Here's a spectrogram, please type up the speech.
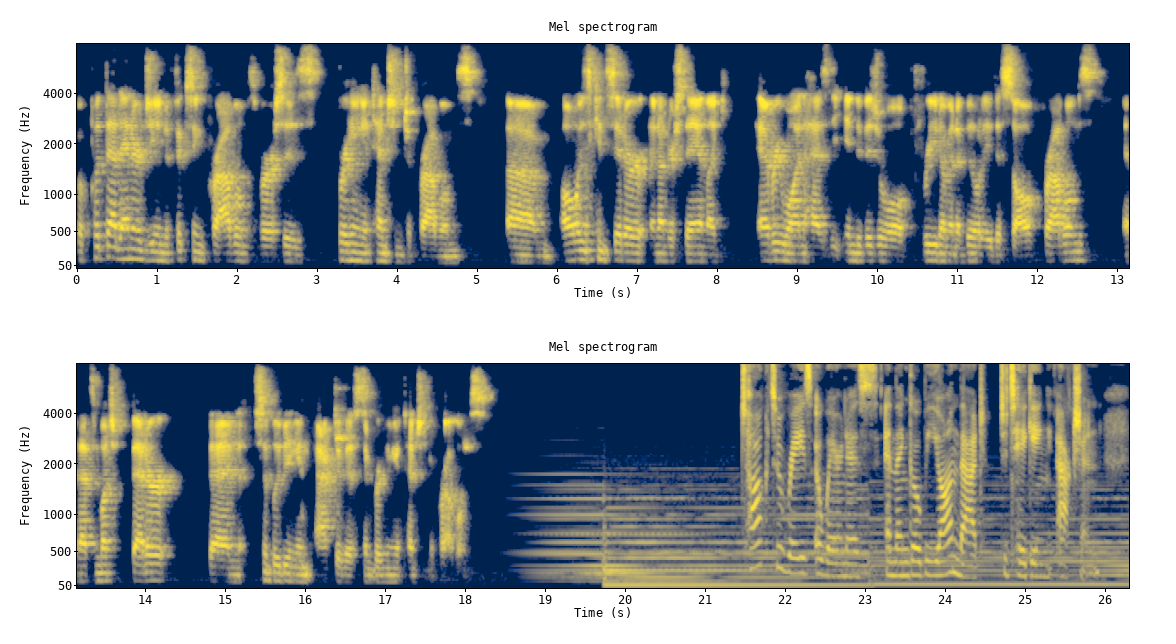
but put that energy into fixing problems versus bringing attention to problems. Um, always consider and understand like everyone has the individual freedom and ability to solve problems. And that's much better than simply being an activist and bringing attention to problems. Talk to raise awareness and then go beyond that to taking action.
